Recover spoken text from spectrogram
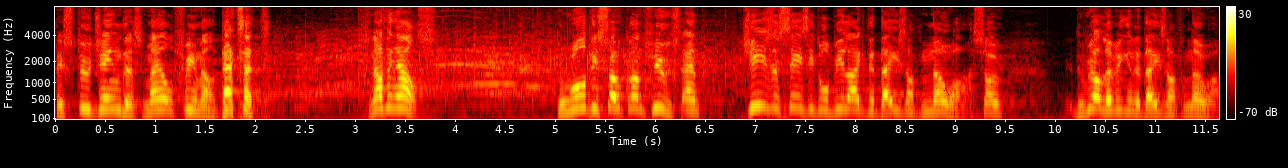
There's two genders, male, female. That's it. There's nothing else. The world is so confused. And Jesus says it will be like the days of Noah. So we are living in the days of Noah.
